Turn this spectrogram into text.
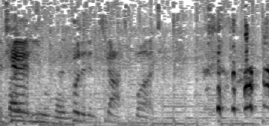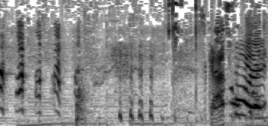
created by intend, humans. put it in Scott's butt. Scott's Fudge,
